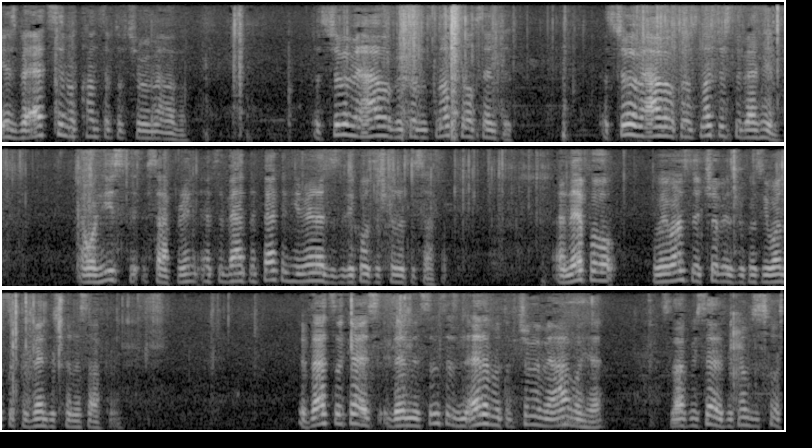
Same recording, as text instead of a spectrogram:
is be'etzim a concept of Tshuva Me'ava. It's Tshuva Me'ava because it's not self-centered. It's Tshuva Me'ava because it's not just about him and what he's suffering, it's about the fact that he realizes that he caused the Shekhinah to suffer. And therefore, when he wants the Tshuva is because he wants to prevent the Shekhinah suffering. If that's the case, then since there's an element of Tshuva Me'ava here, so like we said, it becomes a schus.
